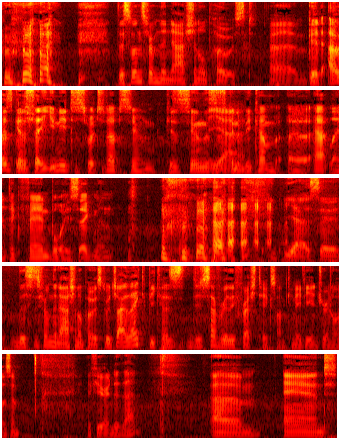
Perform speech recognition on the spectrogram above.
This one's from the National Post. Um, Good. I was gonna say you need to switch it up soon, because soon this is gonna become a Atlantic fanboy segment. yeah, so this is from the National Post, which I like because they just have really fresh takes on Canadian journalism, if you're into that. Um, and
